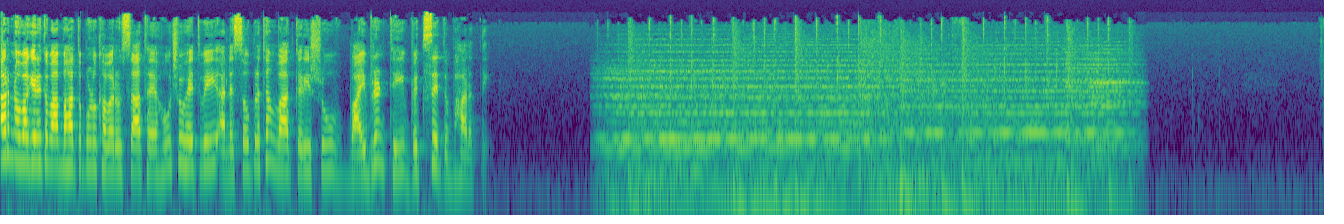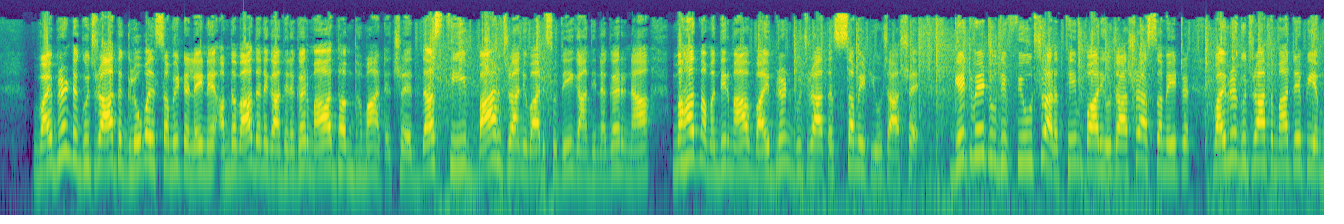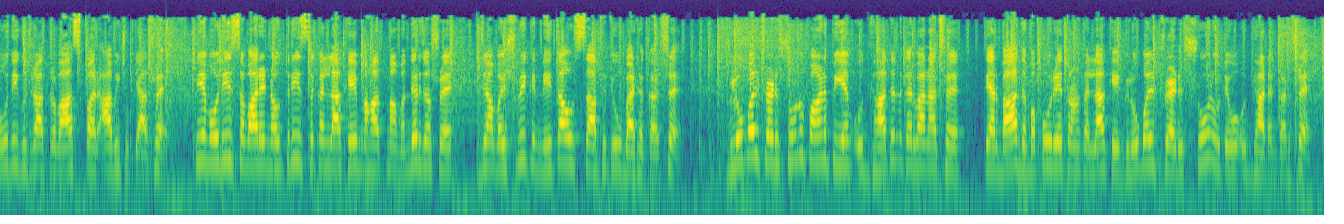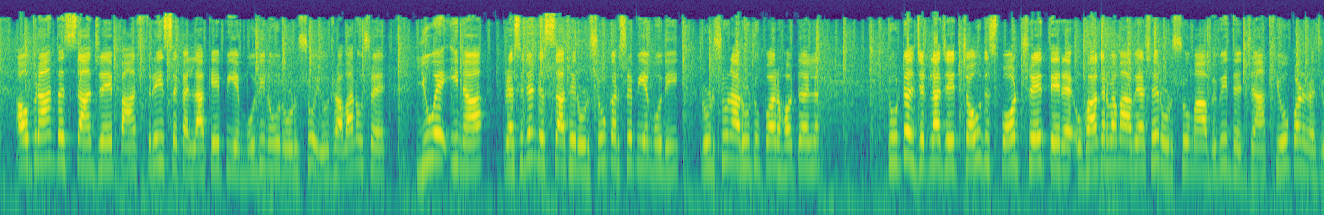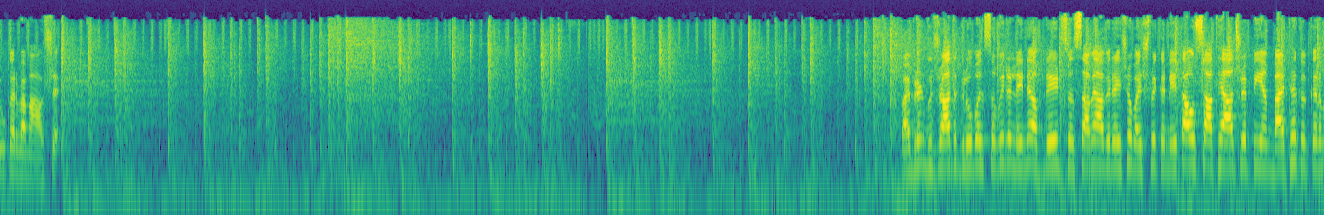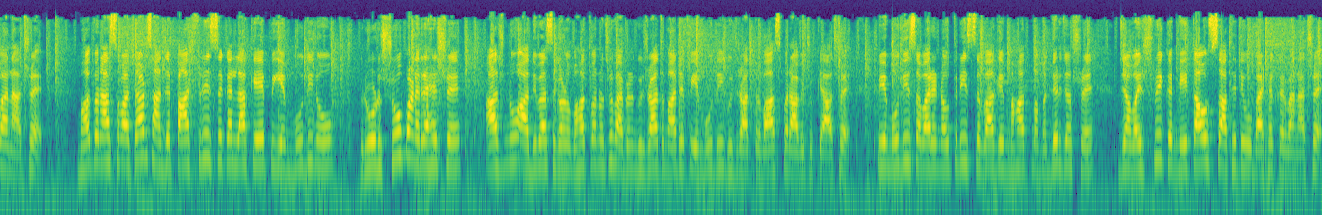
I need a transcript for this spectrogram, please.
નમસ્કાર નવ વાગ્યાની તમામ મહત્વપૂર્ણ ખબરો સાથે હું છું હેતવી અને સૌપ્રથમ વાત કરીશું વાઇબ્રન્ટથી વિકસિત ભારતની. વાઇબ્રન્ટ ગુજરાત ગ્લોબલ સમિટ લઈને અમદાવાદ અને ગાંધીનગરમાં ધમધમાટ છે. દસથી બાર જાન્યુઆરી સુધી ગાંધીનગરના મહાત્મા મંદિરમાં વાઇબ્રન્ટ ગુજરાત સમિટ યોજાશે. Gateway to the future theme પર યોજાશે. આ સમિટ વાઇબ્રન્ટ ગુજરાત માટે પીએમ મોદી ગુજરાત પ્રવાસ પર આવી ચૂક્યા છે. પીએમ મોદી સવારે નવત્રીસ કલાકે મહાત્મા મંદિર જશે, જ્યાં વૈશ્વિક નેતાઓ સાથે તેઓ બેઠક કરશે. ગ્લોબલ ટ્રેડ શોનું પણ પીએમ ઉદ્ઘાટન કરવાના છે. ત્યારબાદ બપોરે ત્રણ કલાકે ગ્લોબલ ટ્રેડ શોનું તેઓ ઉદ્ઘાટન કરશે. આ ઉપરાંત સાંજે પાંચ ત્રીસ કલાકે પીએમ મોદીનો રોડ શો યોજાવાનો છે. યુએઈના પ્રેસિડેન્ટ સાથે રોડ શો કરશે પીએમ મોદી. રોડ શોના રૂટ ઉપર હોટલ ટોટલ જેટલા જે ચૌદ સ્પોટ છે તે ઊભા કરવામાં આવ્યા છે. રોડ શોમાં વિવિધ ઝાંખીઓ પણ રજૂ કરવામાં આવશે. વાઇબ્રન્ટ ગુજરાત ગ્લોબલ સમિટ લઈને અપડેટ્સ સામે આવી રહી છે. વૈશ્વિક નેતાઓ સાથે આજે પીએમ બેઠક કરવાના છે. મહત્વના સમાચાર. સાંજે પાંચ ત્રીસ કલાકે પીએમ મોદીનો રોડ શો પણ રહેશે. આજનો આદિવાસી ગણો મહત્વનો છે. વાયબ્રન્ટ ગુજરાત માટે પીએમ મોદી ગુજરાત પ્રવાસ પર આવી ચૂક્યા છે. પીએમ મોદી સવારે નવત્રીસ વાગે મહાત્મા મંદિર જશે, જ્યાં વૈશ્વિક નેતાઓ સાથે તેઓ બેઠક કરવાના છે.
